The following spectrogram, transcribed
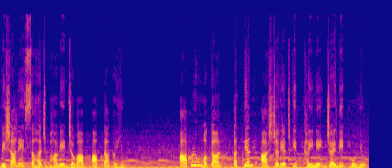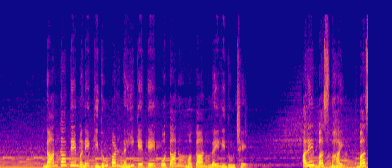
વિશાલે સહજ ભાવે જવાબ આપતા કહ્યું. આપણું મકાન અત્યંત આશ્ચર્યચકિત થઈને જયદીપ બોલ્યો, નાનકા, તે મને કીધું પણ નહીં કે તે પોતાનું મકાન લઈ લીધું છે. અરે, બસ ભાઈ, બસ,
